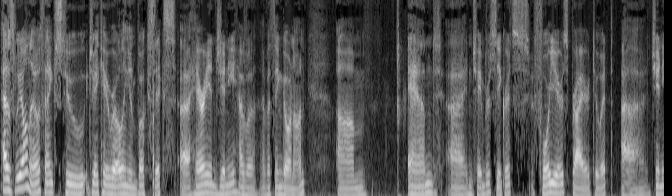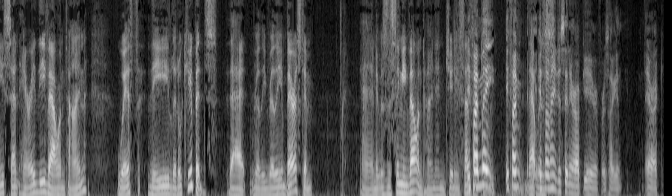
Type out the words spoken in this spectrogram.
As we all know, thanks to J.K. Rowling in Book Six, uh, Harry and Ginny have a have a thing going on. Um, and uh, in Chamber of Secrets, four years prior to it, uh, Ginny sent Harry the Valentine with the little cupids that really, really embarrassed him. And it was the singing Valentine, and Ginny sent. if I to may, him. If I And that if I may just interrupt you here for a second, Eric.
